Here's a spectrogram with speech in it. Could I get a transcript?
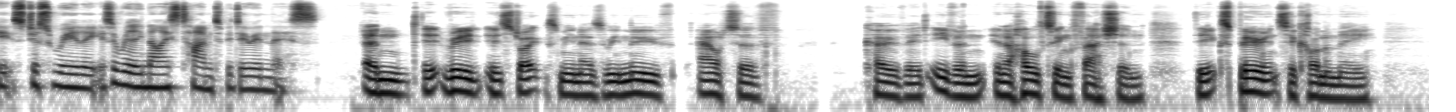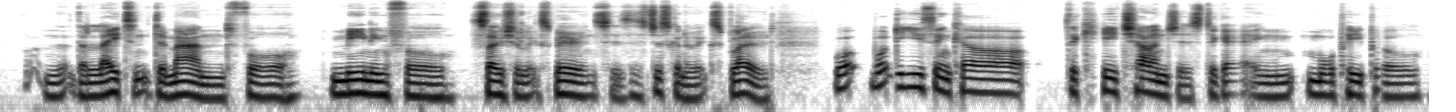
it's just really it's a really nice time to be doing this. And it really it strikes me as we move out of covid even in a halting fashion the experience economy the latent demand for meaningful social experiences is just going to explode. What what do you think are the key challenges to getting more people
